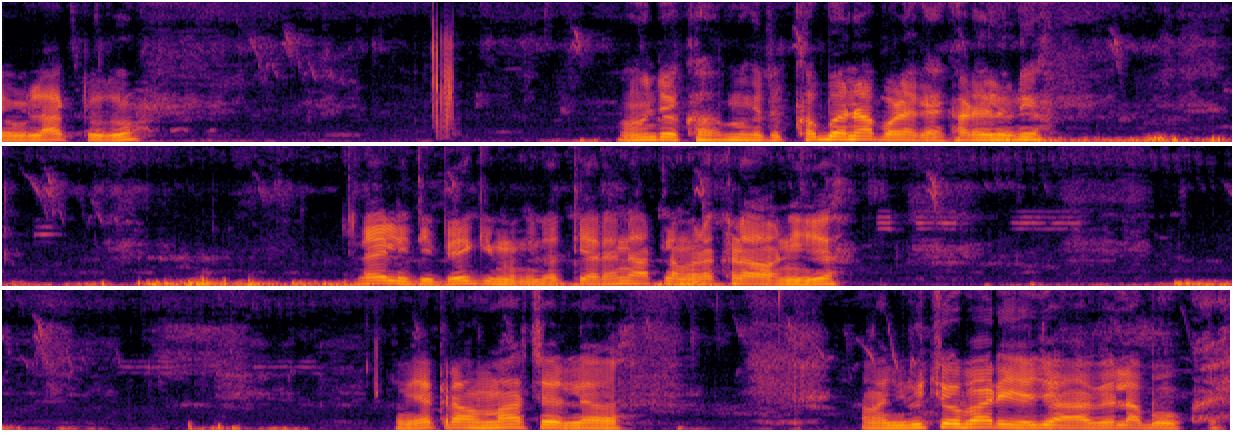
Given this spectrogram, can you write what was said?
એવું લાગતું હતું. હું જો ખબર ના પડે કાંઈ ખડેલું નહીં લઈ લીધી ભેગી, મેં કીધું અત્યારે એને આટલામાં રખડાવવાની છે. એક રાઉન્ડ મારશે એટલે આમાં રૂચો બારી છે, જો આ વહેલા બહુ ખાય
